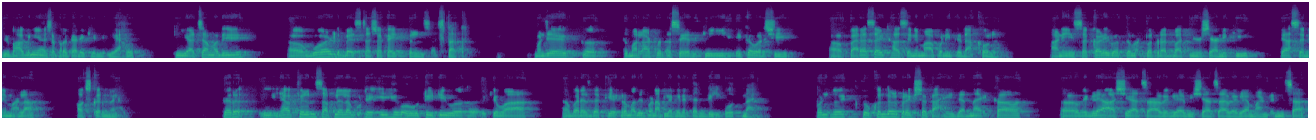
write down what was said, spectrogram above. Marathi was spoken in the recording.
विभागणी अशा प्रकारे केलेली आहोत की याच्यामध्ये वर्ल्ड बेस्ट अशा काही फिल्म्स असतात. म्हणजे तुम्हाला आठवत असेल की एका वर्षी पॅरासाईट हा सिनेमा आपण इथे दाखवला. आणि सकाळी वर्तमानपत्रात बातमी अशी आली की त्या सिनेमाला ऑस्कर मिळाला. तर ह्या फिल्म्स आपल्याला कुठेही ओ टी टीवर किंवा बऱ्याचदा थिएटरमध्ये पण आपल्याकडे त्यांनी होत नाही. पण जो एक टोकंदळ प्रेक्षक आहे ज्यांना एका वेगळ्या आशयाचा वेगळ्या विषयाचा वेगळ्या मांडणीचा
